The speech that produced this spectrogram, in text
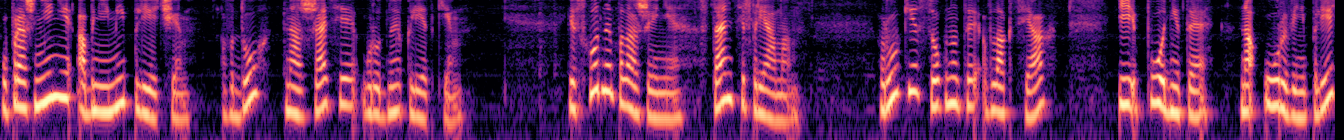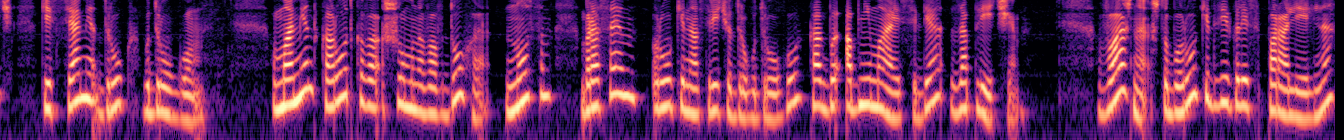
Упражнение «Обними плечи». Вдох на сжатие грудной клетки. Исходное положение. Встаньте прямо. Руки согнуты в локтях и подняты на уровень плеч кистями друг к другу. В момент короткого шумного вдоха носом бросаем руки навстречу друг другу, как бы обнимая себя за плечи. Важно, чтобы руки двигались параллельно,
